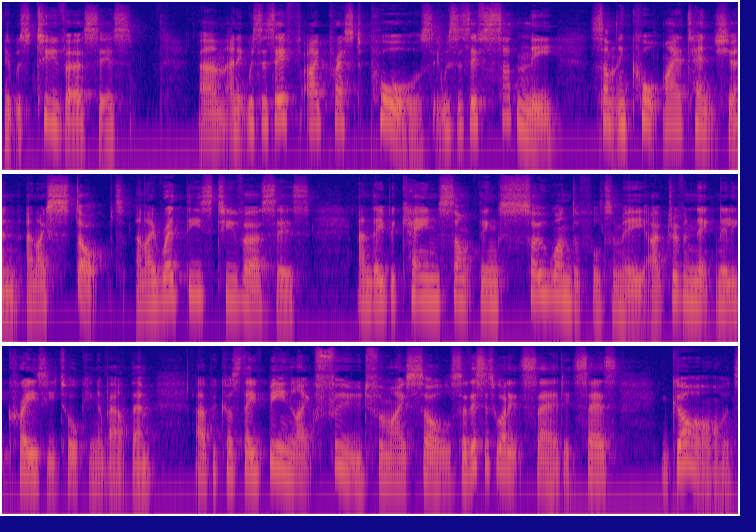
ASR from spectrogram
it was two verses. Um, and it was as if I pressed pause. It was as if suddenly something caught my attention and I stopped and I read these two verses and they became something so wonderful to me. I've driven Nick nearly crazy talking about them uh, because they've been like food for my soul. So this is what it said it says, God,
